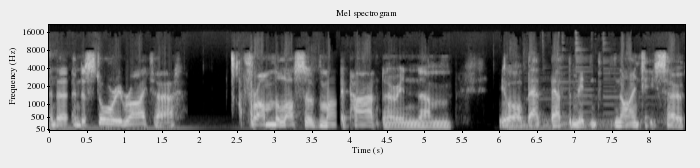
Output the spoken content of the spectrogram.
and a, and a story writer from the loss of my partner in um, you know, about about the mid '90s. So,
